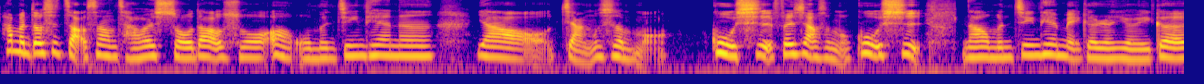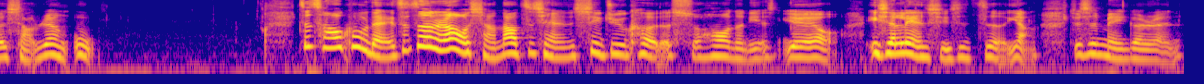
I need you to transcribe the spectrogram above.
他们都是早上才会收到说，哦，我们今天呢要讲什么。故事分享什么故事？然后我们今天每个人有一个小任务，这超酷的！这真的让我想到之前戏剧课的时候呢，也也有一些练习是这样，就是每个人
